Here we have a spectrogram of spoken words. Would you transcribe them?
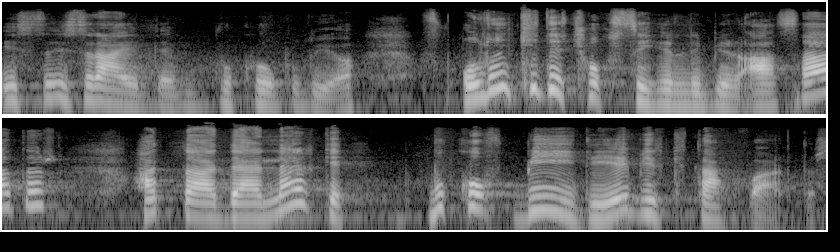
İs- İsrail'de vuku buluyor. Onunki de çok sihirli bir asadır. Hatta derler ki Book of Bee diye bir kitap vardır.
